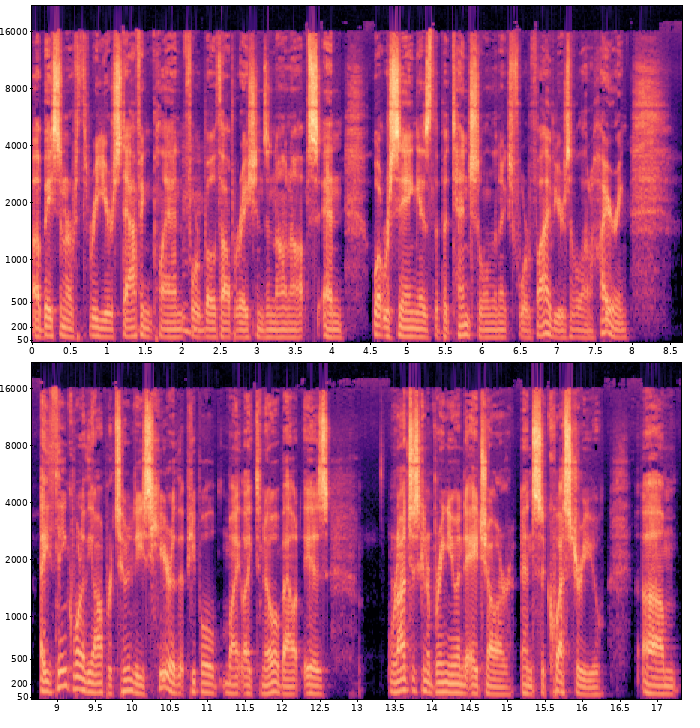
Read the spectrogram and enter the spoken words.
uh, based on our three-year staffing plan mm-hmm. for both operations and non-ops. And what we're seeing is the potential in the next four to five years of a lot of hiring. I think one of the opportunities here that people might like to know about is we're not just going to bring you into HR and sequester you um,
